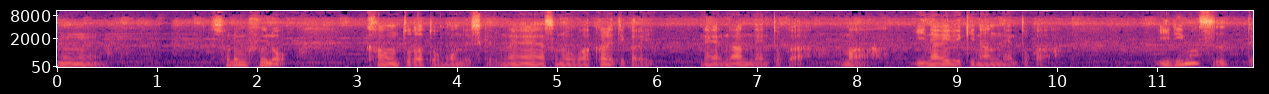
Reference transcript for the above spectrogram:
うん。それも負のカウントだと思うんですけどね。その別れてからね何年とかまあいない歴何年とかいりますって。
